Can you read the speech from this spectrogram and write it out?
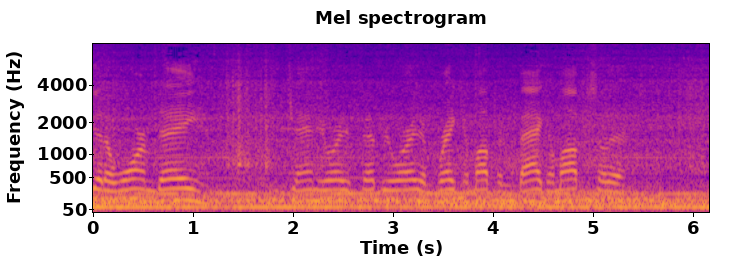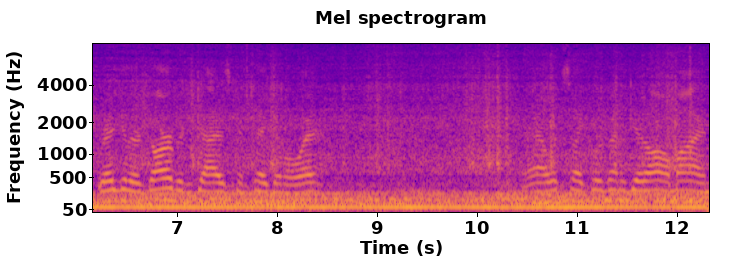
get a warm day, January, February, and break them up and bag them up so the regular garbage guys can take them away. Yeah, looks like we're going to get all mine.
